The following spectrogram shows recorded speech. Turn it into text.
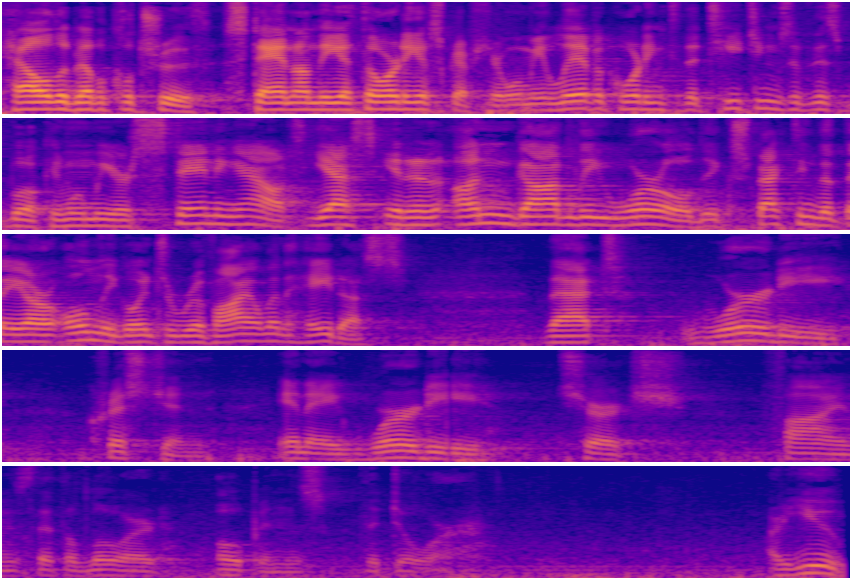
tell the biblical truth, stand on the authority of Scripture, when we live according to the teachings of this book, and when we are standing out, yes, in an ungodly world, expecting that they are only going to revile and hate us, that wordy Christian in a wordy church finds that the Lord opens the door. Are you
